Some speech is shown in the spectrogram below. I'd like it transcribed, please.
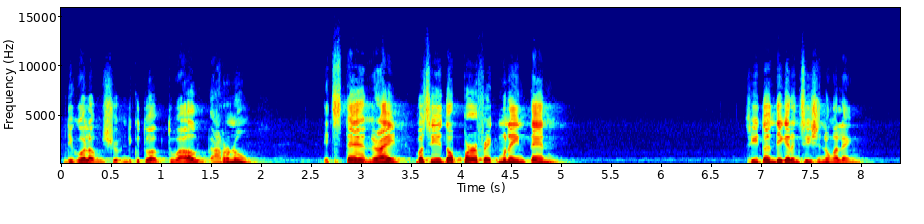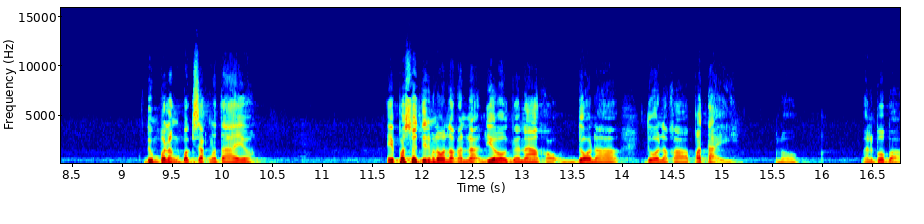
Hindi ko alam. Sure, hindi ko 12. 12? I don't know. It's 10, right? But ito, perfect mo na yung 10. Sino hindi ka nagsisinungaling? Doon pa lang, bagsak na tayo. Eh, paso, di naman ako nakana, di ako nanakaw. Doon na, doon nakapatay. No? Ano pa ba?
